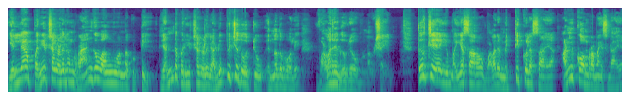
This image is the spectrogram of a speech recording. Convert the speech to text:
എല്ലാ പരീക്ഷകളിലും റാങ്ക് വാങ്ങി വന്ന കുട്ടി രണ്ട് പരീക്ഷകളിൽ അടുപ്പിച്ചു തോറ്റു എന്നതുപോലെ വളരെ ഗൗരവമുള്ള വിഷയം. തീർച്ചയായും ഐ എസ് ആർ വളരെ മെറ്റിക്കുലസായ അൺകോംപ്രമൈസ്ഡായ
